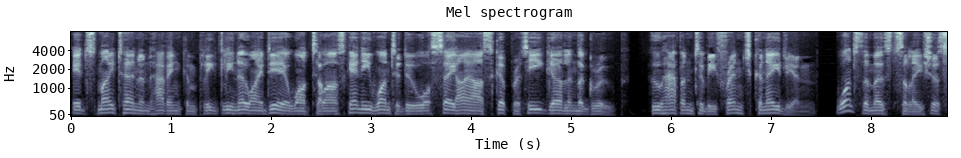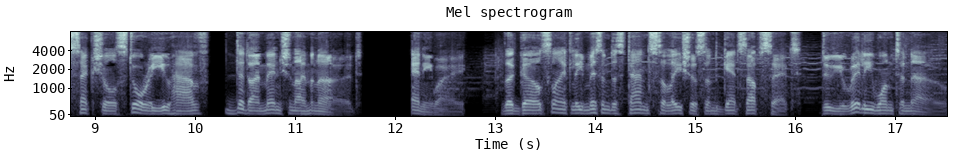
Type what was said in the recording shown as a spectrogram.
It's my turn and having completely no idea what to ask anyone to do or say I ask a pretty girl in the group, who happened to be French Canadian, what's the most salacious sexual story you have? Did I mention I'm a nerd? Anyway. The girl slightly misunderstands salacious and gets upset. Do you really want to know?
